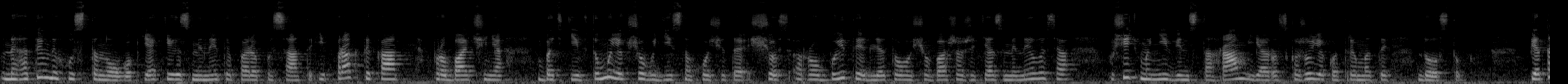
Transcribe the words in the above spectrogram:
негативних установок, як їх змінити, переписати, і практика пробачення батьків. Тому, якщо ви дійсно хочете щось робити для того, щоб ваше життя змінилося, пишіть мені в інстаграм, я розкажу, як отримати доступ. 15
